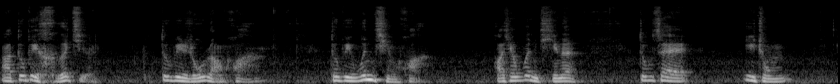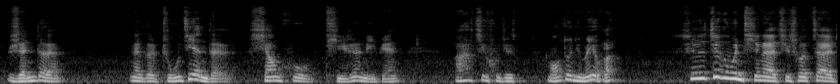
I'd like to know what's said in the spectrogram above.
啊都被和解，都被柔软化，都被温情化，好像问题呢都在一种人的那个逐渐的相互体认里边。啊，最后就矛盾就没有了。所以这个问题呢，就说在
